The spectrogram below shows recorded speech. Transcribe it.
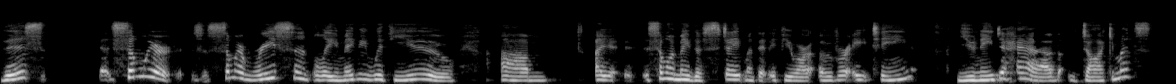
This somewhere somewhere recently, maybe with you, um, I, someone made the statement that if you are over 18, you need to have documents,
